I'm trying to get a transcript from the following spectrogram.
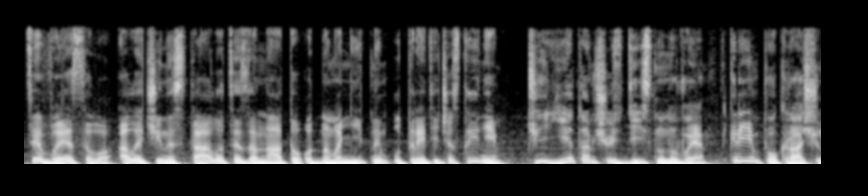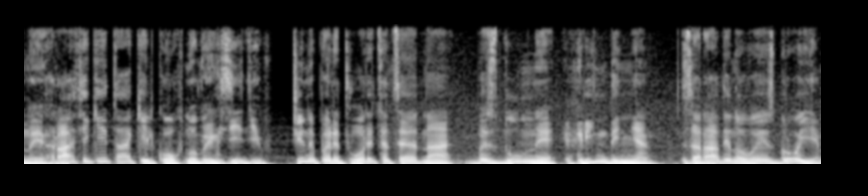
Це весело, але чи не стало це занадто одноманітним у третій частині? Чи є там щось дійсно нове, крім покращеної графіки та кількох нових зідів? Чи не перетвориться це на бездумне гріндення заради нової зброї,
